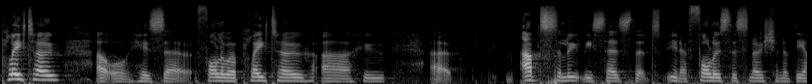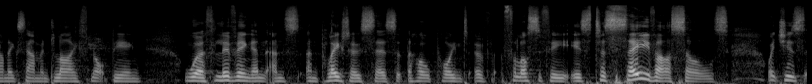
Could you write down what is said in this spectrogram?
Plato, uh, or his uh, follower Plato, uh, who absolutely says that, you know, follows this notion of the unexamined life not being worth living. And, and, and Plato says that the whole point of philosophy is to save our souls, which is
